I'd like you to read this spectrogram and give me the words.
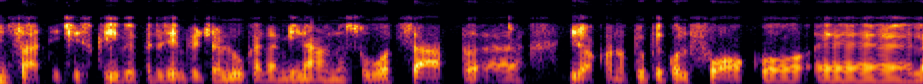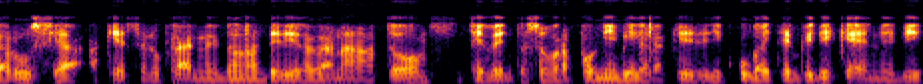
Infatti ci scrive per esempio Gianluca da Milano su Whatsapp, eh, giocano più che col fuoco, eh, la Russia ha chiesto all'Ucraina di non aderire alla Nato, evento sovrapponibile alla crisi di Cuba ai tempi di Kennedy,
